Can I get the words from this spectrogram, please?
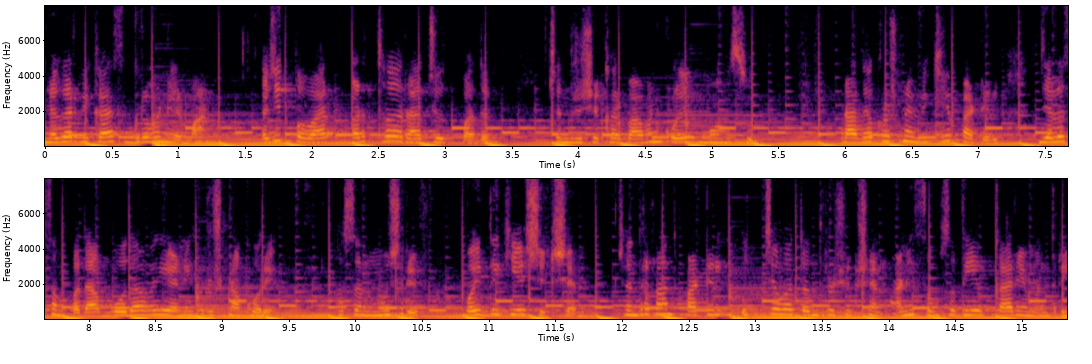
नगर विकास गृहनिर्माण अजित पवार अर्थ राज्य उत्पादन. चंद्रशेखर बावनकुळे महसूल. राधाकृष्ण विखे पाटील जलसंपदा गोदावरी आणि कृष्णा खोरे हसन मुश्रीफ वैद्यकीय शिक्षण. चंद्रकांत पाटील उच्च व तंत्र शिक्षण आणि संसदीय कार्यमंत्री.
